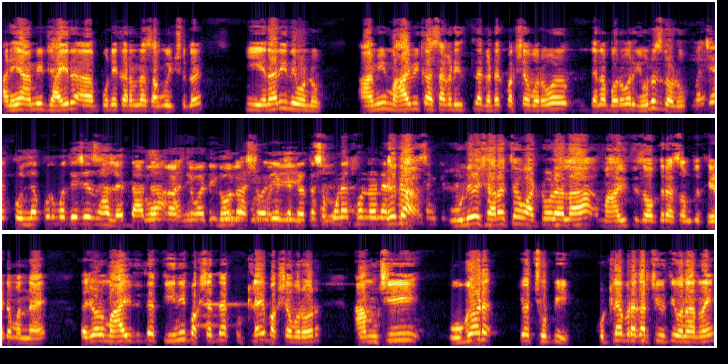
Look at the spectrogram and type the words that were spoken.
आणि हे आम्ही जाहीर पुणेकरांना सांगू इच्छितोय की येणारी निवडणूक आम्ही महाविकास आघाडीतल्या घटक पक्षाबरोबर त्यांना बरोबर घेऊनच लढू. म्हणजे कोल्हापूरमध्ये जे झालं दादा दोन राष्ट्रवादी आणि दोन राष्ट्रवादी कोल्हापूरमध्ये एकत्र तसं पुण्यात होणार नाही का असं सांगितलं. पुणे शहराच्या वाटोळ्याला महायुती जबाबदारी असं आमचं थेट म्हणणं आहे. त्याच्यामुळे महायुतीतल्या तिन्ही पक्षातल्या कुठल्याही पक्षाबरोबर आमची उघड किंवा छुपी कुठल्या प्रकारची युती होणार नाही.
